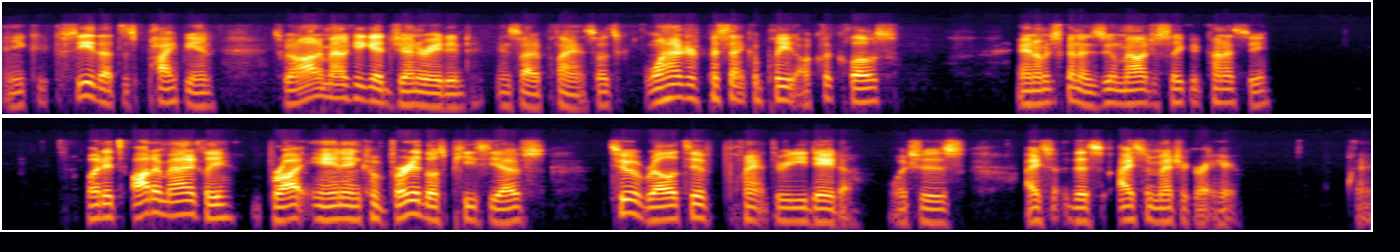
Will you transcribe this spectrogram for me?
And you can see that this piping is going to automatically get generated inside of Plant. So it's 100% complete. I'll click close. And I'm just going to zoom out just so you can kind of see but it's automatically brought in and converted those PCFs to a relative plant 3D data. which is iso this isometric right here. Okay.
